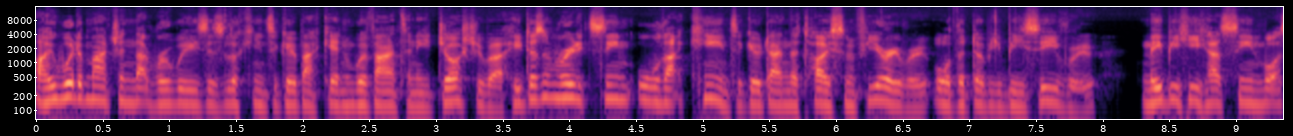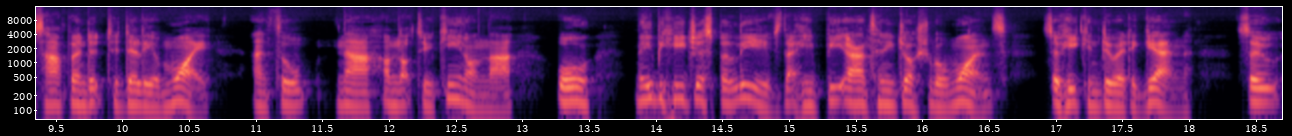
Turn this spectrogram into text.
I would imagine that Ruiz is looking to go back in with Anthony Joshua. He doesn't really seem all that keen to go down the Tyson Fury route or the WBC route. Maybe he has seen what's happened to Dillian Whyte and thought, nah, I'm not too keen on that. Or maybe he just believes that he beat Anthony Joshua once, so he can do it again. So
